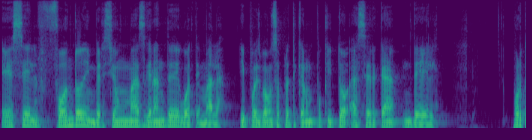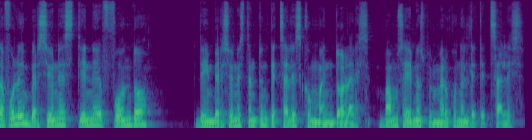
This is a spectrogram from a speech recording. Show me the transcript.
es el fondo de inversión más grande de Guatemala. Y pues vamos a platicar un poquito acerca de él. Portafolio de inversiones tiene fondo de inversiones tanto en quetzales como en dólares. Vamos a irnos primero con el de quetzales.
